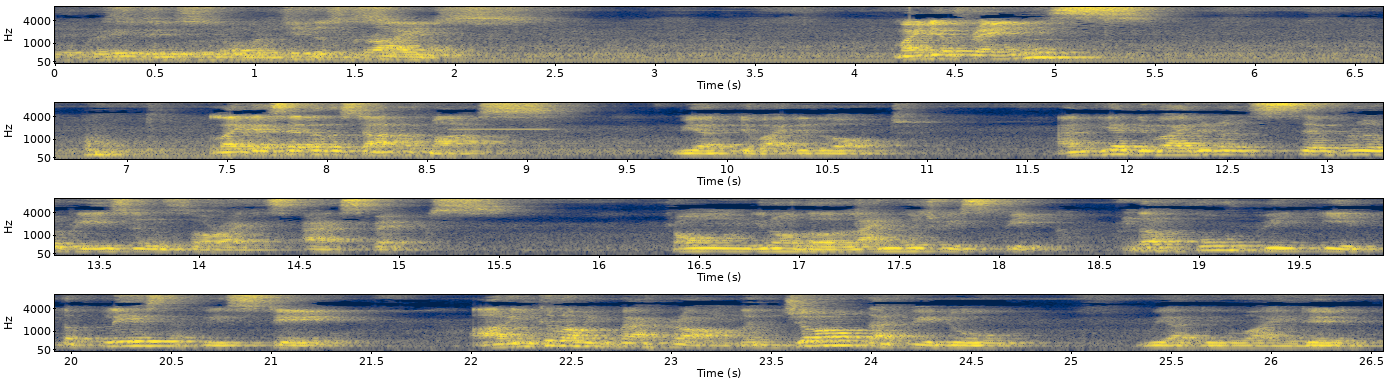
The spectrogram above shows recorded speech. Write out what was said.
Praise Lord Jesus Christ. My dear friends, like I said at the start of Mass, we are divided a lot. And we are divided on several reasons or aspects. From you know the language we speak, the food we eat, the place that we stay, our economic background, the job that we do, we are divided.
